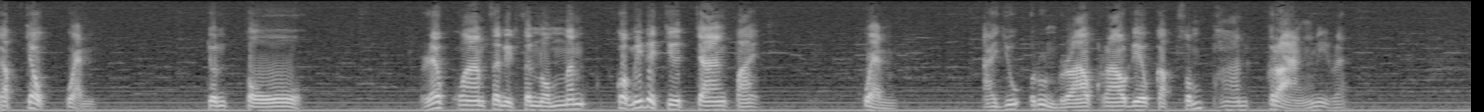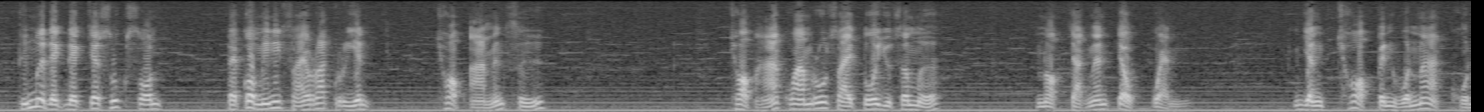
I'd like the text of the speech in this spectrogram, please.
กับเจ้าแก่น จนโต แล้วความสนิทสนมนั้นก็ไม่ได้จืดจางไป แก่น อายุรุ่นราวคราวเดียวกับสมภารกลางนี่แหละ ถึงเมื่อเด็กๆจะซุกซน แต่ก็มีนิสัยรักเรียน ชอบอ่านหนังสือ ชอบหาความรู้ใส่ตัวอยู่เสมอ นอกจากนั้นเจ้าแกว่น ยังชอบเป็นหัวหน้าคน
